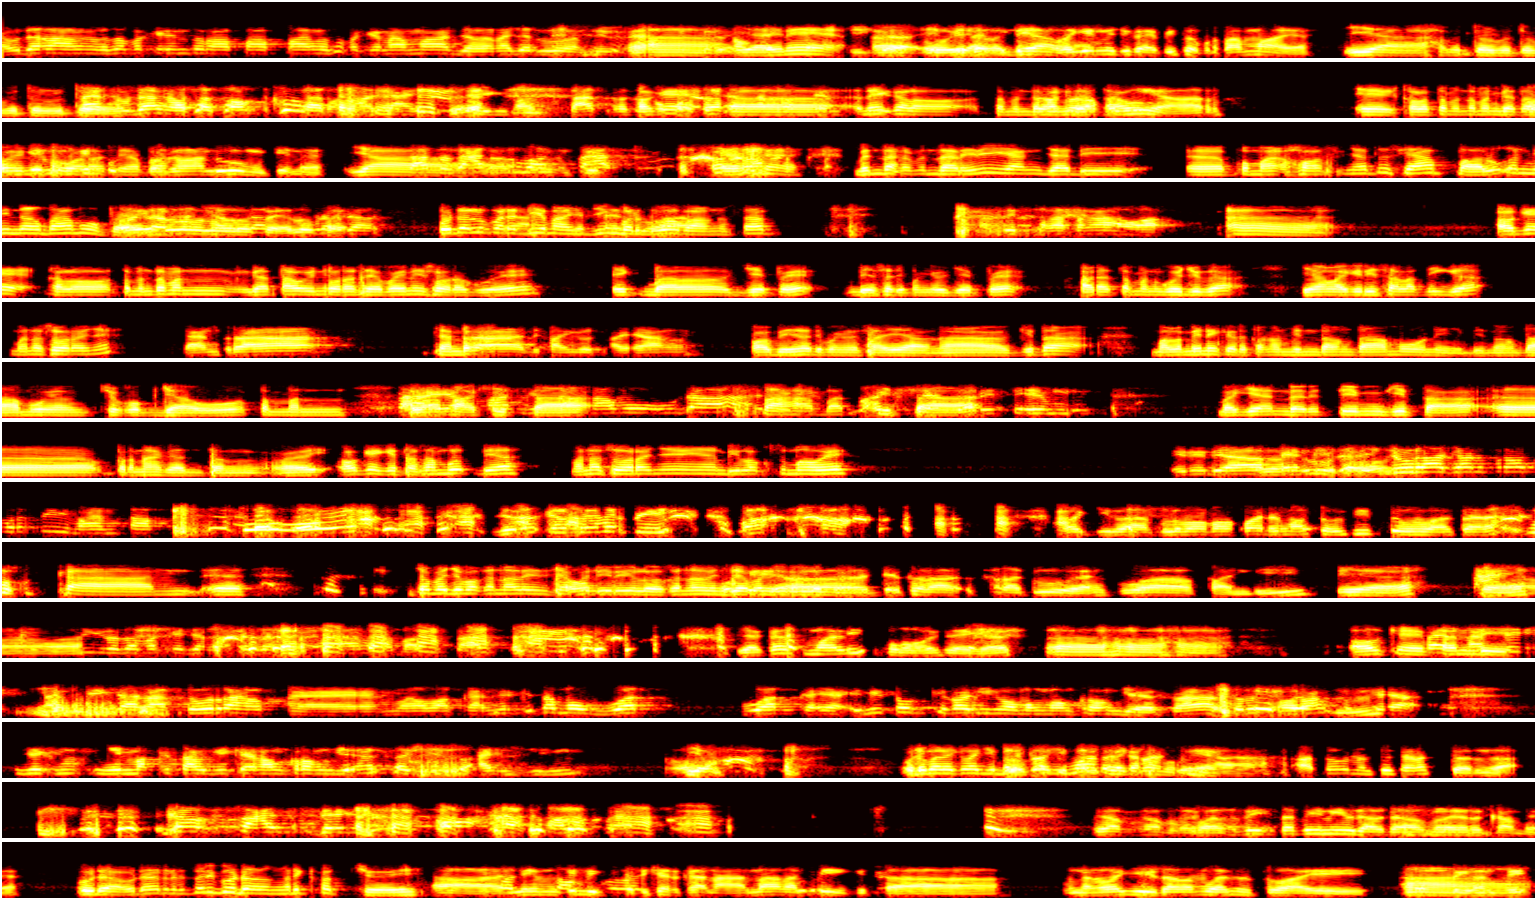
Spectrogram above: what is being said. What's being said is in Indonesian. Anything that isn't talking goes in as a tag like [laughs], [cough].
Ya udah lah, nggak usah pakai intro apa-apa, nggak usah pakai nama, jalan aja dulu nanti. Nah, ya ini eh, Oh iya, lagi, dia. lagi ini juga episode pertama ya. Iya, betul betul betul betul. Eh, udah nggak usah sok bangsat. [laughs] Oke, eh, ini kalau teman-teman nggak tahu, penyiar, eh kalau teman-teman nggak tahu ini mungkin, suara mungkin siapa? perkenalan dulu mungkin ya. Ya. Bangsat. [laughs] Eh, bentar bentar ini yang jadi eh, pema- hostnya tuh siapa? Lu kan bintang tamu, Oh Pen. iya, lu, lu, Udah, Pe, lu, udah, Pe. udah. Udah lu pada diam anjing berdua dua. bangsat. Nanti di tengah-tengah awak. Eh, Oke, kalau teman-teman nggak tahu ini suara siapa ini suara gue, Iqbal JP, biasa dipanggil JP. Ada teman gue juga yang lagi di Salatiga. Mana suaranya? Chandra, Chandra. Dipanggil sayang. Oh, biasa dipanggil saya. Nah, kita malam ini kedatangan bintang tamu nih, bintang tamu yang cukup jauh, teman lama kita, Kamu udah. sahabat Bagian kita. Dari tim. bagian dari tim kita, eh pernah ganteng. Oke, kita sambut dia. Mana suaranya yang di lock semua, weh? Ini dia Fendi dari. Juragan Property, mantap. [laughs] Juragan Property. Mantap. Oh gila, belum apa-apa ada masuk situ masalah. Bukan. Eh, coba-coba kenalin siapa Oh, diri lo. Kenalin Oke, siapa diri lo. eh, Ben. cek suara, dulu ya. Gua Fandi. Iya. Eh. Eh, pakai jalan-jalan bangsat. ya kan semua lipo saya kan. [laughs] Oke, Pen, Pandi. nanti nanti nggak natural, Pen. Lawakannya kita mau buat buat kayak ini tuh kita lagi ngomong nongkrong biasa, terus [laughs] orang tuh Hmm. kayak nyimak kita lagi kayak nongkrong biasa gitu anjing. Oh. [laughs] Yuk. Udah balik lagi, balik Udah lagi, balik lagi. karakternya. Atau nanti karakter enggak? [laughs] Gak usah anjing. Enggak apa-apa. Tapi tapi ini udah udah mulai rekam ya. Udah, udah tadi gue udah nge-record, cuy. Ah, ini mungkin di, di share ke anak-anak nanti kita undang lagi kita buat sesuai topik Ah. nanti.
